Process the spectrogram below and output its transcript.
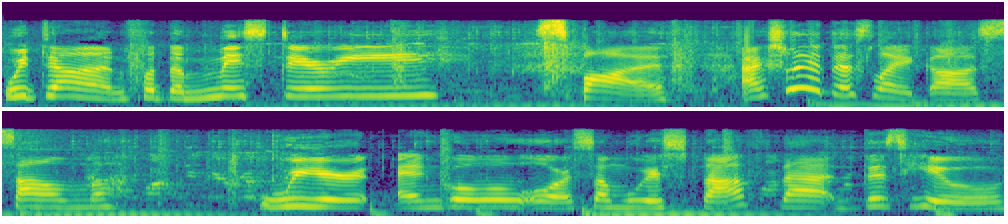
We're done for the mystery spot. Actually, there's like uh, some weird angle or some weird stuff that this hill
